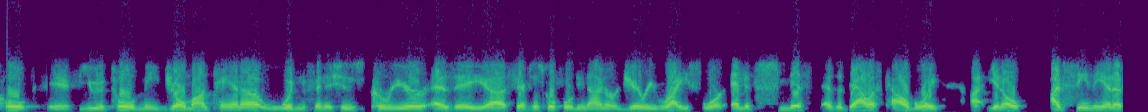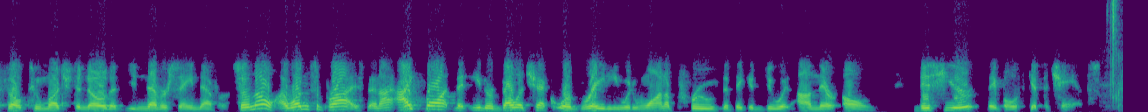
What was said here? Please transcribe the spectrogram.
Colt, if you'd have told me Joe Montana wouldn't finish his career as a uh, San Francisco 49er or Jerry Rice or Emmitt Smith as a Dallas Cowboy, I, you know, I've seen the NFL too much to know that you never say never. So no, I wasn't surprised, and I, I thought that either Belichick or Brady would want to prove that they could do it on their own. This year, they both get the chance.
